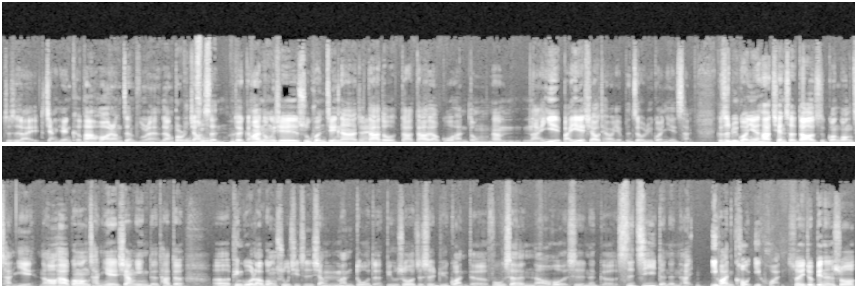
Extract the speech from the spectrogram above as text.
就是来讲一些可怕的话，让政府来让 Boris Johnson 对赶快弄一些纾困金 啊，就大家都大大家要过寒冬，那哪一页百业萧条也不是只有旅馆业惨，可是旅馆业它牵扯到的是观光产业，然后还有观光产业相应的它的呃聘雇劳工数其实相蛮多的，比如说就是旅馆的服务生，然后或者是那个司机等等，它一环扣一环，所以就变成说，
